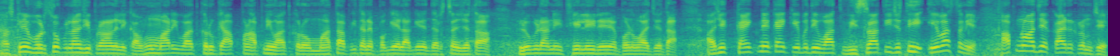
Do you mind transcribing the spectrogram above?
ખાસ કરીને વર્ષો પહેલાંની જે પ્રણાલિકા હું મારી વાત કરું કે આપ પણ આપની વાત કરો માતા પિતાને પગે લાગીને દર્શન જતા લુગડાની થેલી લઈને ભણવા જતા. આજે કંઈક ને કંઈક એ બધી વાત વિસરાતી જતી એવા સમયે આપનો આ જે કાર્યક્રમ છે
